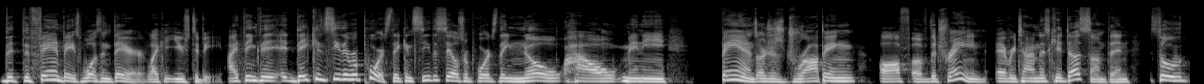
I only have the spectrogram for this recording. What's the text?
that the fan base wasn't there like it used to be. I think that they can see the reports, they can see the sales reports, they know how many fans are just dropping off of the train every time this kid does something. So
